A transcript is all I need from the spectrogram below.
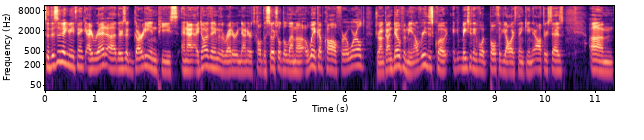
So this is making me think. I read uh, there's a Guardian piece, and I, I don't have the name of the writer written down here. It's called "The Social Dilemma: A Wake Up Call for a World Drunk on Dopamine." I'll read this quote. It makes me think of what both of y'all are thinking. The author says, um,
